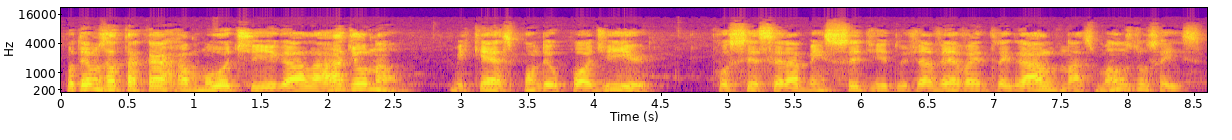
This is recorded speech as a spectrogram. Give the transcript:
podemos atacar Ramote e Galade ou não? Miqueias respondeu: Pode ir, você será bem sucedido. Javé vai entregá-lo nas mãos dos reis.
